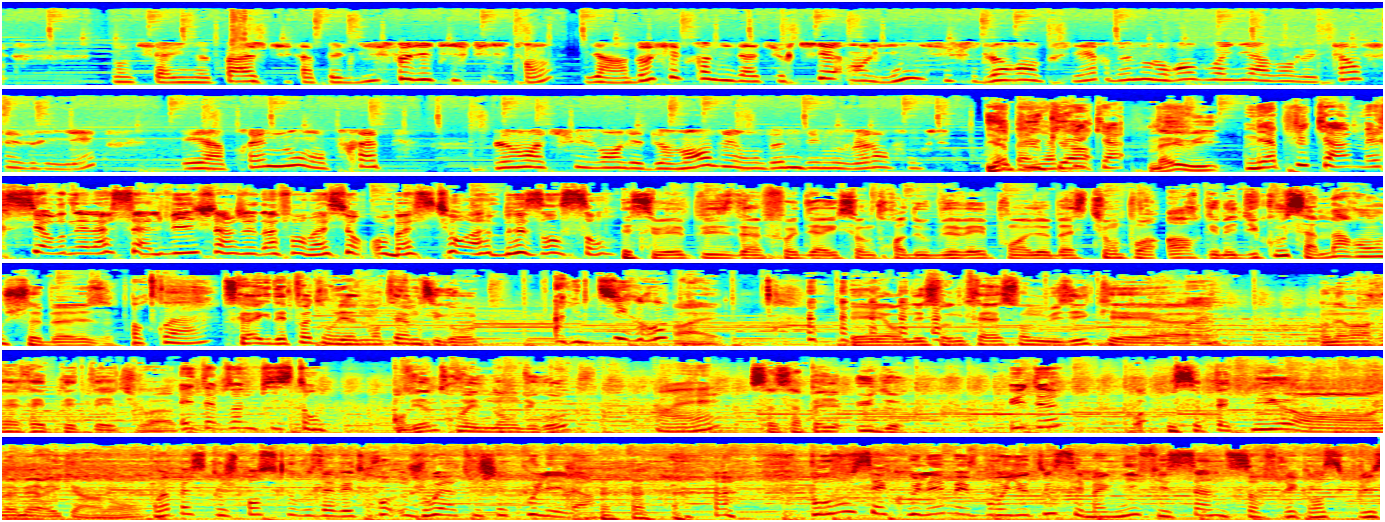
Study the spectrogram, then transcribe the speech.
Donc il y a une page qui s'appelle dispositif piston. Il y a un dossier de candidature qui est en ligne, il suffit de le remplir, de nous le renvoyer avant le 15 février et après nous on traite le mois suivant les demandes et on donne des nouvelles en fonction. Il n'y a, Eh ben, plus y a qu'à. plus qu'à. Mais oui. Mais il n'y a plus qu'à. Merci Ornella Salvi, chargée d'information au Bastion à Besançon. Et si vous voulez plus d'infos, direction www.lebastion.org. Mais du coup, ça m'arrange ce buzz. Pourquoi Parce qu'avec des potes, on vient de monter un petit groupe. Un petit groupe Ouais. Et on est sur une création de musique et euh, Ouais. on aimerait répéter, tu vois. et t'as besoin de pistons. On vient de trouver le nom du groupe. Ouais. Ça s'appelle U2. U2 Ouais. Ou c'est peut-être mieux en américain, non Ouais, parce que je pense que vous avez trop joué à toucher coulé là. pour vous, c'est coulé, mais pour YouTube, c'est Magnificent sur Fréquence Plus.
